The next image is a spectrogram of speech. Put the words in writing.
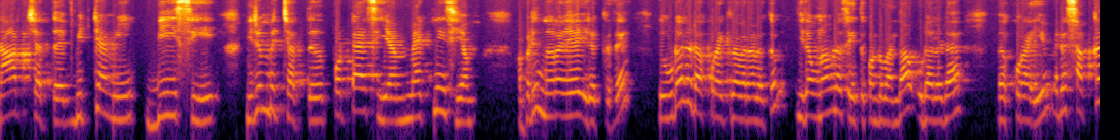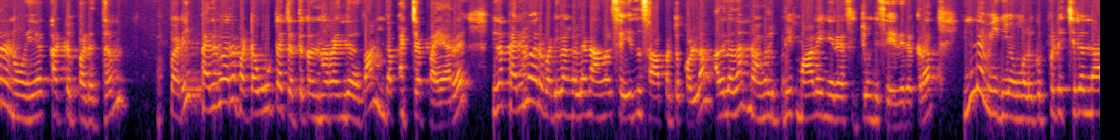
நார்ச்சத்து விட்டமின் பிசி இரும்புச்சத்து பொட்டாசியம் மெக்னீசியம் அப்படி நிறைய இருக்குது இது உடல் எடை குறைக்கிறவர்களுக்கும் இதை உணவுல சேர்த்து கொண்டு வந்தா உடல் எடை குறையும் சர்க்கரை நோயை கட்டுப்படுத்தும் இப்படி பல்வேறுபட்ட ஊட்டச்சத்துக்கள் நிறைந்ததுதான் இந்த பச்சை பயறு. இதை பல்வேறு வடிவங்களை நாங்கள் செய்து சாப்பிட்டு கொள்ளும் அதுலதான் நாங்கள் இப்படி மாலை நேர சிற்றுண்டி செய்திருக்கிறோம். இந்த வீடியோ உங்களுக்கு பிடிச்சிருந்தா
